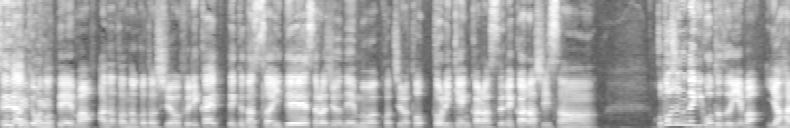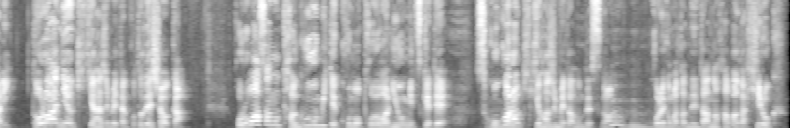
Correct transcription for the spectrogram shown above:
それでは今日のテーマあなたの今年を振り返ってくださいですラジオネームはこちら鳥取県からすれからしさん今年の出来事といえばやはりトロアニを聞き始めたことでしょうかフォロワーさんのタグを見てこのトロアニを見つけてそこから聞き始めたのですが、これがまたネタの幅が広く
